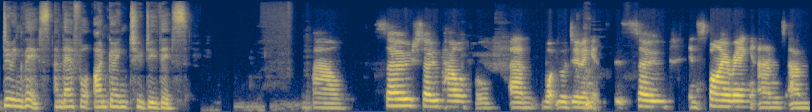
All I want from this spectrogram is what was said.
doing this, and therefore I'm going to do this Wow. So, so powerful um, what you're doing. It's, it's so inspiring and um,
